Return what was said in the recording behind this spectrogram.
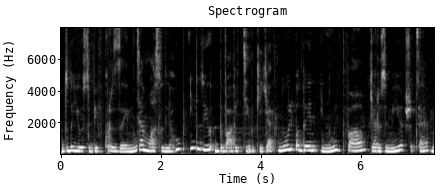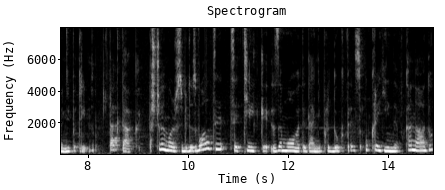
додаю собі в корзину це масло для губ і додаю два відтінки, як 01 і 02. Я розумію, що це мені потрібно. Так, так. Що я можу собі дозволити, це тільки замовити дані продукти з України в Канаду.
